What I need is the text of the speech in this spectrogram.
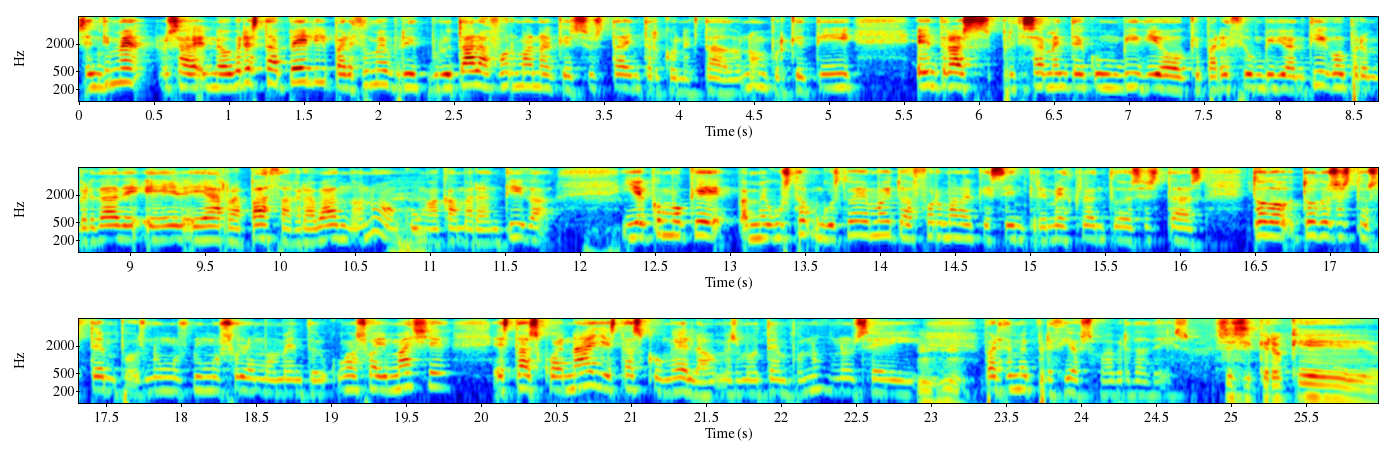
sentime, o sea, no ver esta peli pareceume brutal a forma na que eso está interconectado, non? Porque ti entras precisamente cun vídeo que parece un vídeo antigo, pero en verdade é, é a rapaza grabando, non? Cunha cámara antiga. E é como que me gustou, me gustou moito a forma na que se entremezclan todas estas todo, todos estos tempos nun, nun solo momento. Cunha súa imaxe estás coa nai e estás con ela ao mesmo tempo, non? Non sei, uh pareceme precioso, a verdade é iso. Sí, sí, creo que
